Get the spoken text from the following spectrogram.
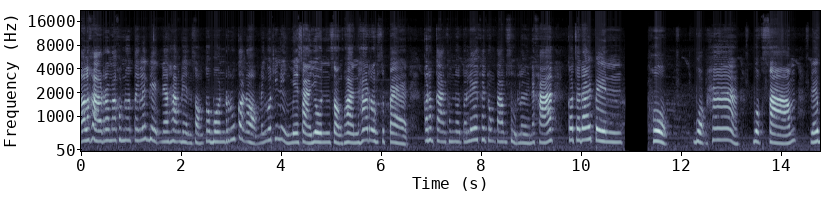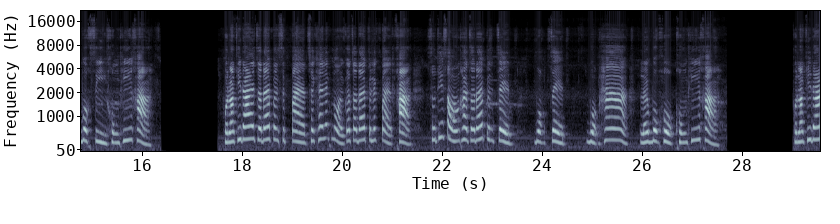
เอาละค่ะ เรามาคำนวณต็งเลขเด็ดแนวทางเด่น 2 ตัวบนรู้ก่อนออกในงวดที่ 1 เมษายน 2568ก็ทำการคำนวณตัวเลขให้ตรงตามสูตรเลยนะคะ ก็จะได้เป็น 6 บวก 5 บวก 3 และบวก 4 คงที่ค่ะ ผลลัพธ์ที่ได้จะได้เป็น 18 ใช้แค่เลขหน่วยก็จะได้เป็นเลข 8 ค่ะ สูตรที่ 2 ค่ะจะได้เป็น 7 บวก 7 บวก 5 และบวก 6 คงที่ค่ะ ผลลัพธ์ที่ได้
